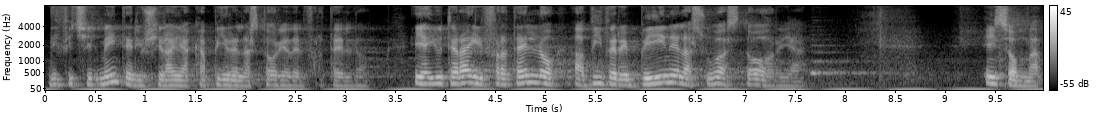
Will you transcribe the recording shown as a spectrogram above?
difficilmente riuscirai a capire la storia del fratello e aiuterai il fratello a vivere bene la sua storia. Insomma,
